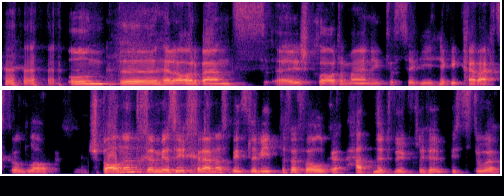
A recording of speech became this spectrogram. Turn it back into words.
und äh, Herr Arbenz äh, ist klar der Meinung, dass sei keine Rechtsgrundlage. Spannend, können wir sicher auch noch ein bisschen weiterverfolgen. Hat nicht wirklich etwas zu tun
